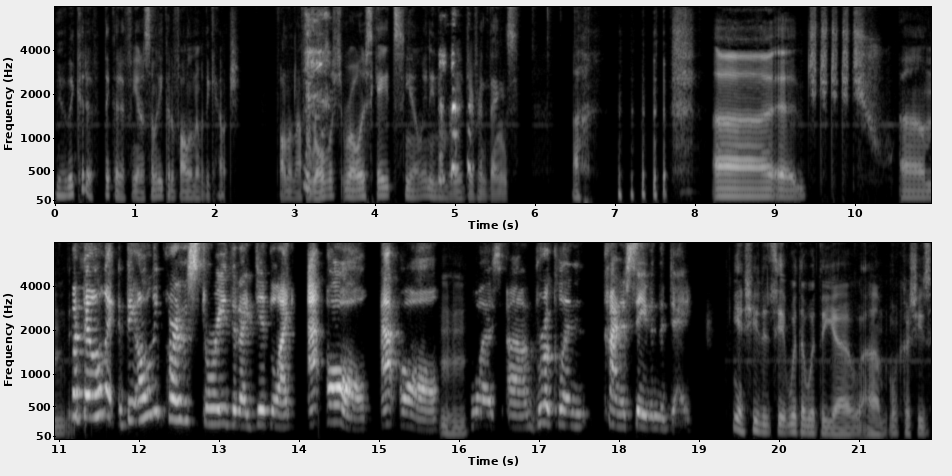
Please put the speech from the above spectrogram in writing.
Yeah they could have they could have you know somebody could have fallen over the couch fallen off of roller roller skates you know any number of different things. Uh, uh um But the only the only part of the story that I did like at all, at all, mhm. was uh, Brooklyn kind of saving the day. Yeah, she did see it with the with the uh um because she's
